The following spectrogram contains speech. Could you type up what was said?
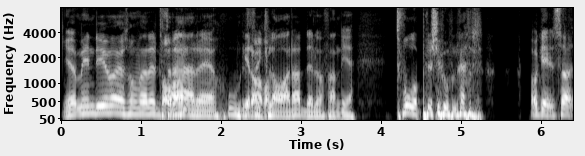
Ja men det var jag som var rädd Ta för det här eh, horförklarad eller vad fan det är. Två personer. Okej, så eh,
